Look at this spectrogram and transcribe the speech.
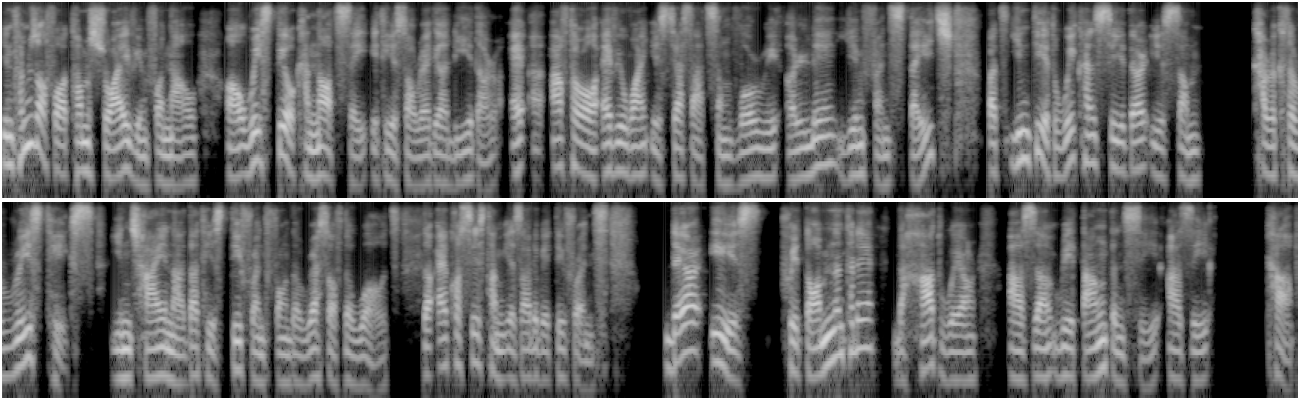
In terms of autonomous driving for now, uh, we still cannot say it is already a leader. A uh, after all, everyone is just at some very early infant stage, but indeed we can see there is some characteristics in China that is different from the rest of the world. The ecosystem is a little bit different. There is predominantly the hardware as a redundancy as the cap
